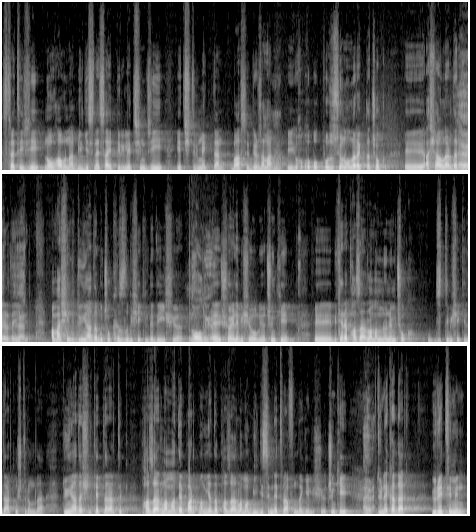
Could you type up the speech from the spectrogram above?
strateji know-how'ına, bilgisine sahip bir iletişimciyi yetiştirmekten bahsediyoruz ama e, o, o pozisyon olarak da çok e, aşağılarda bir Evet, yerdeydi. evet. Ama şimdi dünyada bu çok hızlı bir şekilde değişiyor. Ne oluyor? E, şöyle bir şey oluyor çünkü e, bir kere pazarlamanın önemi çok ciddi bir şekilde artmış durumda. Dünyada şirketler artık pazarlama departmanı ya da pazarlama bilgisinin etrafında gelişiyor. Çünkü Evet. düne kadar üretimin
